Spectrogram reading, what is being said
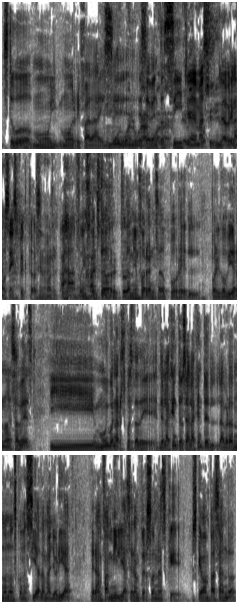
Estuvo muy, muy rifada ese, Muy buen lugar ese evento. Sí, eventos, Sí, además sí. le abrimos a Inspector, si no mal recuerdo. Ajá, fue Ajá, fue inspector, inspector. también fue organizado por el, por el gobierno esa vez y muy buena respuesta de, de la gente, o sea, la gente la verdad no nos conocía, la mayoría, eran familias, eran personas que, pues, que van pasando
